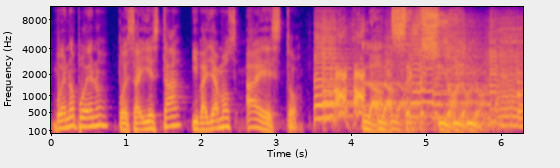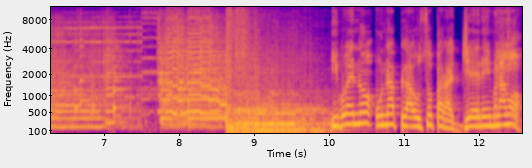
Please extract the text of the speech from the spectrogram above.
bueno, bueno, pues ahí está. Y vayamos a esto. La, sección. Y bueno, un aplauso para Jeremy. Bravo,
